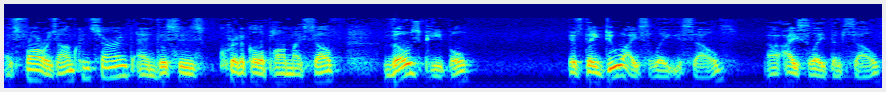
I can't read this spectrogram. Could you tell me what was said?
As far as I'm concerned, and this is critical upon myself, those people, if they do isolate yourselves, uh, isolate themselves,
